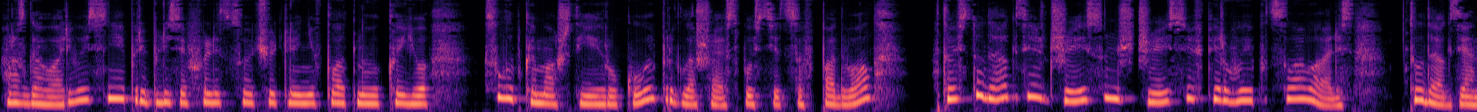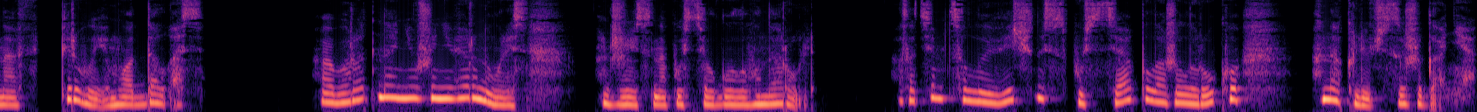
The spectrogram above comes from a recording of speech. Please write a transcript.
разговаривает с ней, приблизив лицо чуть ли не вплотную к ее, с улыбкой машет ей рукой, приглашая спуститься в подвал, то есть туда, где Джейсон с Джесси впервые поцеловались, туда, где она впервые ему отдалась. Обратно они уже не вернулись. Джейсон опустил голову на руль, а затем целую вечность спустя положил руку на ключ зажигания.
